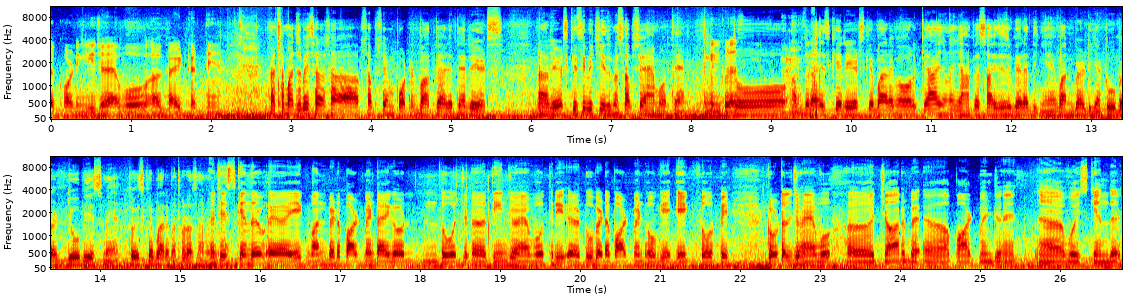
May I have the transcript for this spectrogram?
अकॉर्डिंगली जो है वो गाइड करते हैं। अच्छा मजहबी सा आप सबसे इम्पोर्टेंट बात पे आ जाते हैं रेट्स रेट्स किसी भी चीज़ में सबसे अहम होते हैं. बिल्कुल तो अब ज़रा इसके रेट्स के बारे में और क्या इन्होंने यहाँ पे साइजेस वगैरह दिए हैं? वन बेड या टू बेड जो भी इसमें है तो इसके बारे में थोड़ा सा अच्छा इसके अंदर एक वन बेड अपार्टमेंट आएगा और दो तीन जो हैं वो थ्री टू बेड अपार्टमेंट होंगे एक फ्लोर पे. टोटल जो हैं वो चार अपार्टमेंट जो हैं वो इसके अंदर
